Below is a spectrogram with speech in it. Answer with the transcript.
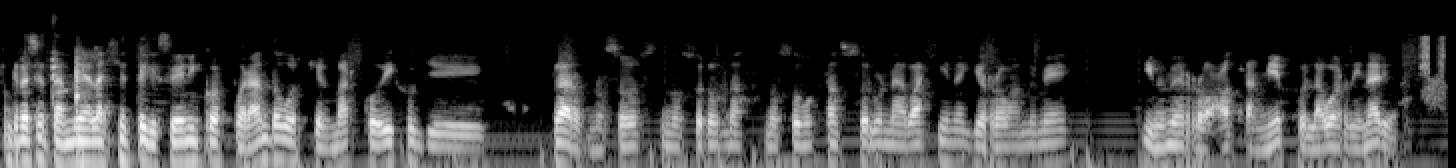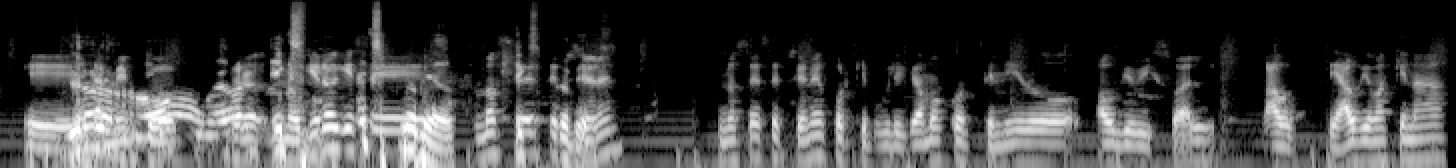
Gracias también a la gente que se viene incorporando, porque el Marco dijo que, claro, nosotros, nosotros no, no somos tan solo una página que roba memes y memes robados también, pues la agua ordinaria. Eh, Yo no robo, pero quiero que se, no se decepcionen, no se decepcionen porque publicamos contenido audiovisual, au- de audio más que nada,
